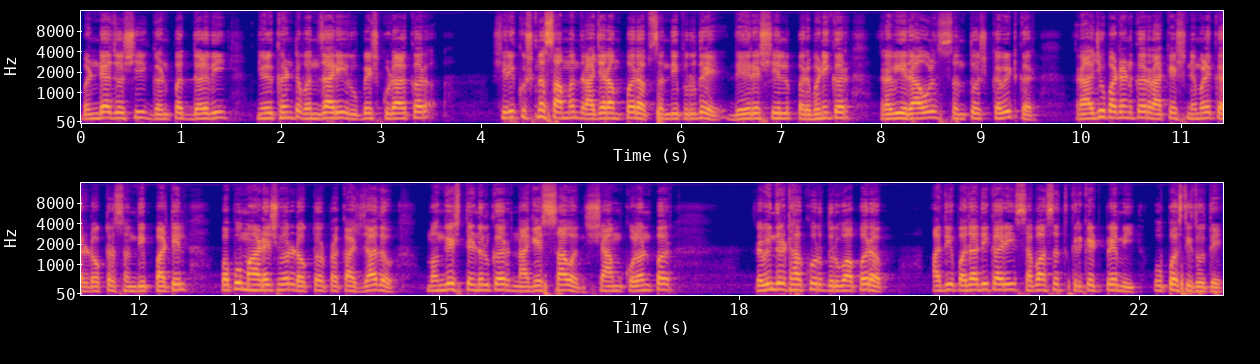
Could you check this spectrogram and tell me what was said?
Bandya Joshi Ganpat Dalvi Nilkanth Vanjari Rupesh Kudalkar Shrikrishna Samant Rajaram Parab Sandeep Rudre Dhairyashil Parbhanikar Ravi Raul Santosh Kavitkar Raju Patankar Rakesh Nemlekar doctor Sandeep Patil Pappu Mahadeshwar doctor Prakash Jadhav Mangesh Tendulkar Nagesh Sawant Shyam Kolanpar Ravindra Thakur Durva Parab आदी पदाधिकारी सभासद क्रिकेटप्रेमी उपस्थित होते.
